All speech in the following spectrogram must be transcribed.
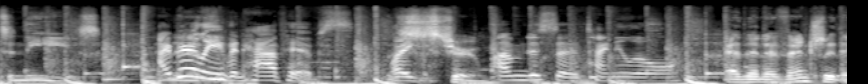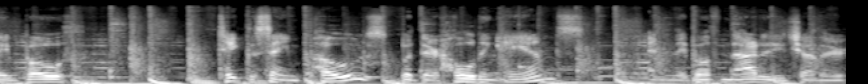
to knees. I barely then- even have hips. Like, is true. I'm just a tiny little. And then eventually they both take the same pose, but they're holding hands, and they both nod at each other.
